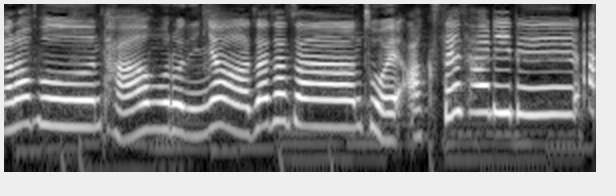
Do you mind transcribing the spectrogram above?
여러분 다음으로는요 짜자잔 저의 악세사리를 아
